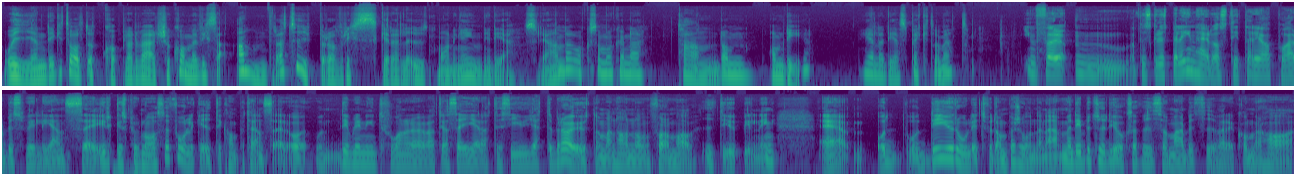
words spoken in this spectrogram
Och i en digitalt uppkopplad värld så kommer vissa andra typer av risker eller utmaningar in i det. Så det handlar också om att kunna ta hand om, om det, hela det spektrumet. Inför mm, att vi skulle spela in här idag så tittade jag på Arbetsförmedlingens eh, yrkesprognoser för olika IT-kompetenser. Och, och, det blir ni inte förvånade över att jag säger att det ser ju jättebra ut om man har någon form av IT-utbildning. Eh, och, och, det är ju roligt för de personerna. Men det betyder ju också att vi som arbetsgivare kommer ha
